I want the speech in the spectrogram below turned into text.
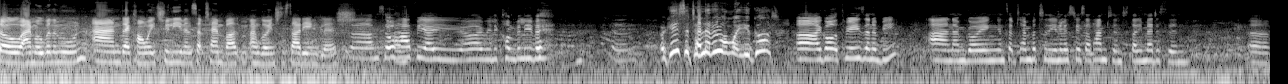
So I'm over the moon and I can't wait to leave in September. I'm going to study English. I'm so happy. I, I really can't believe it. Okay, so tell everyone what you got. Uh, I got three A's and a B, and I'm going in September to the University of Southampton to study medicine. Um,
